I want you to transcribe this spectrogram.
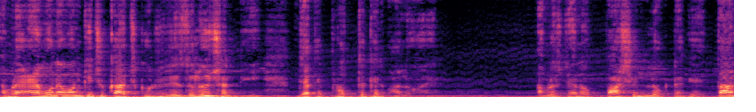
আমরা এমন এমন কিছু কাজ করি রেজলিউশন নিই, যাতে প্রত্যেকের ভালো হয়। আমরা যেন পাশের লোকটাকে, তার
